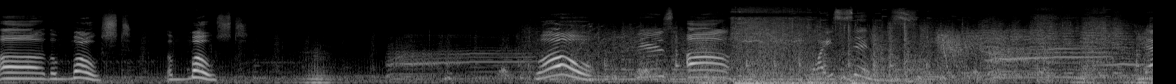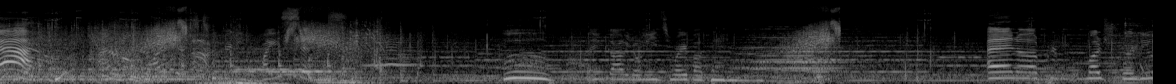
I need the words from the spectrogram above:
uh the most, the most. Whoa, there's a license. Much gonna do.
